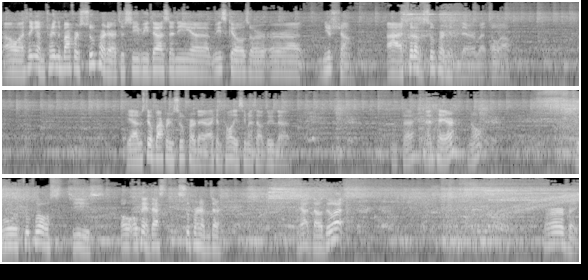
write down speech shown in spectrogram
Oh, I think I'm trying to buffer Super there to see if he does any uh, V-skills or, or uh, neutral jump. Ah, I could have supered him there, but oh well. Yeah, I'm still buffering Super there. I can totally see myself doing that. Okay, anti-air? No? Whoa, too close. Jeez. Oh, okay, that's super him there. Yeah, that'll do it. Perfect.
